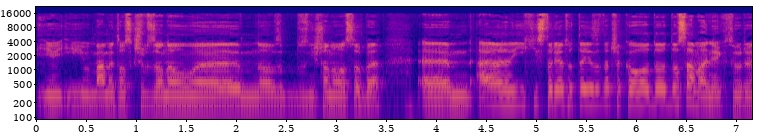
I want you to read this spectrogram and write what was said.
i, i, mamy tą skrzywdzoną, um, no, zniszczoną osobę. A ich historia tutaj zatacza koło do, do sama, nie? Który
